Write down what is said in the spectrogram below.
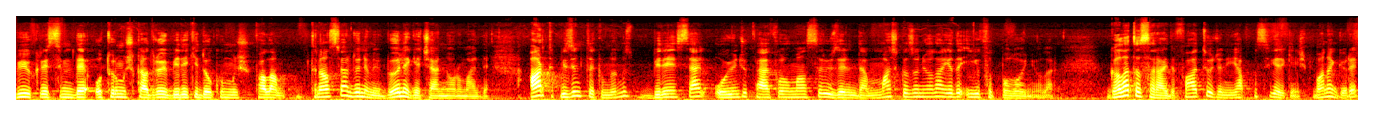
büyük resimde oturmuş kadroyu 1-2 dokunmuş falan. Transfer dönemi böyle geçer normalde. Artık bizim takımlarımız bireysel oyuncu performansları üzerinden maç kazanıyorlar ya da iyi futbol oynuyorlar. Galatasaray'da Fatih Hoca'nın yapması gereken iş bana göre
